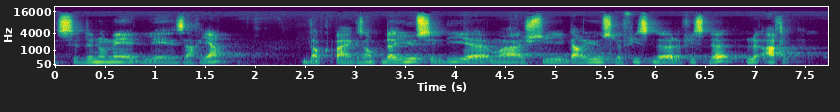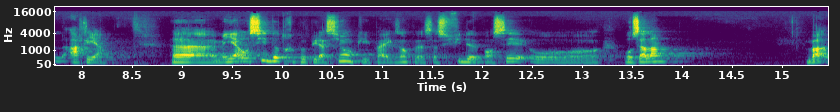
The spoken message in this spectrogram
se dénommaient les Ariens. Donc, par exemple, Darius, il dit, euh, moi, je suis Darius, le fils de, le fils de, le. Euh, mais il y a aussi d'autres populations qui, par exemple, ça suffit de penser aux, aux Alans. Bah,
